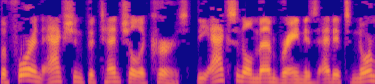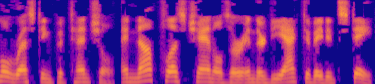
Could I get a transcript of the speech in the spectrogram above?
Before an action potential occurs, the axonal membrane is at its normal resting potential, and Na plus channels are in their deactivated state,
